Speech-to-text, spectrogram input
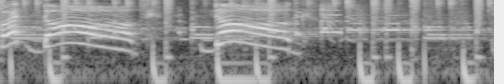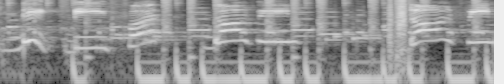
for dog. Dog. D. D for dolphin. Dolphin.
